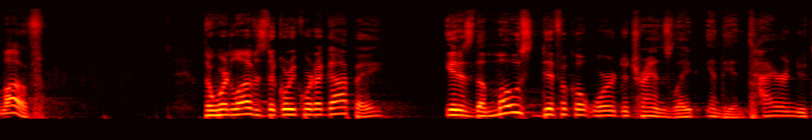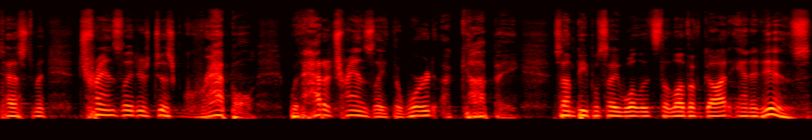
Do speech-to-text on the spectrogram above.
love. The word love is the Greek word agape. It is the most difficult word to translate in the entire New Testament. Translators just grapple with how to translate the word agape. Some people say, well, it's the love of God, and it is.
